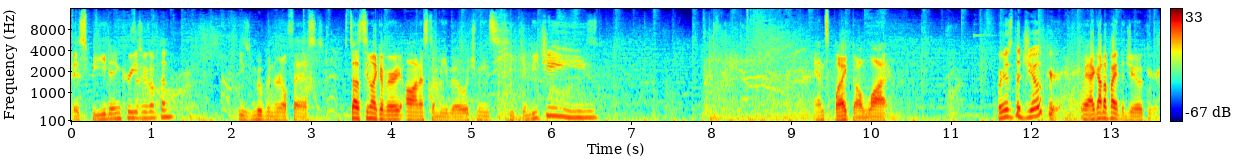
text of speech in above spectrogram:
a speed increase or something? He's moving real fast. This does seem like a very honest amiibo, which means he can be cheesed. And spiked a lot. Where's the Joker? Wait, I gotta fight the Joker.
